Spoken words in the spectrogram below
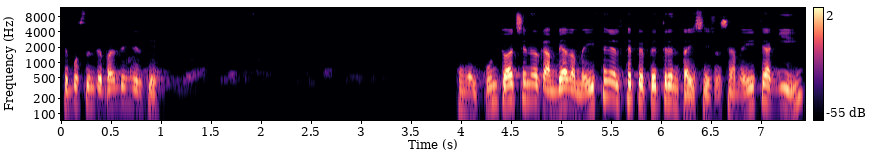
he puesto entre paréntesis el qué. En el punto H no he cambiado, me dice en el CPP36, o sea, me dice aquí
